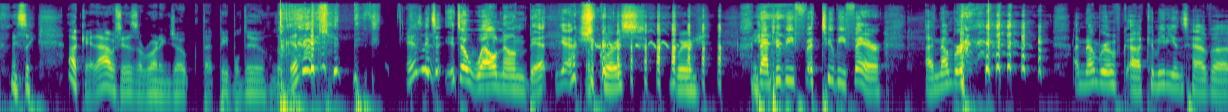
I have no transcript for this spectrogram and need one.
it's like okay, obviously this is a running joke that people do. Like, is it? Is it's a, it's a well known bit. Yeah, Of course, we're now to be f- to be fair, a number a number of uh, comedians have uh,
